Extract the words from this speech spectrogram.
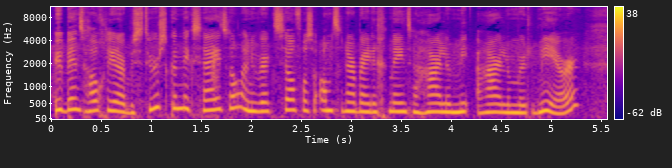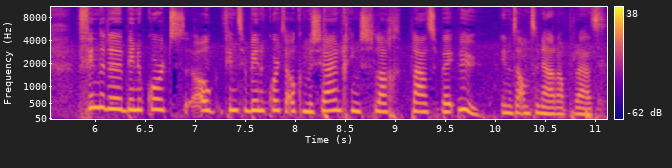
U bent hoogleraar bestuurskunde, ik zei het al. En u werkt zelf als ambtenaar bij de gemeente Haarlemmermeer. Vinden er binnenkort ook, vindt er binnenkort ook een bezuinigingsslag plaats bij u in het ambtenarenapparaat?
